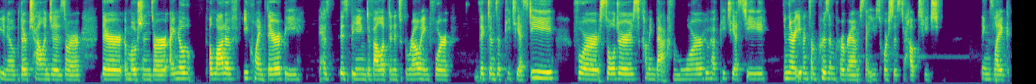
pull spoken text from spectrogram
you know their challenges or their emotions or i know a lot of equine therapy has is being developed and it's growing for victims of ptsd for soldiers coming back from war who have ptsd and there are even some prison programs that use horses to help teach things like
